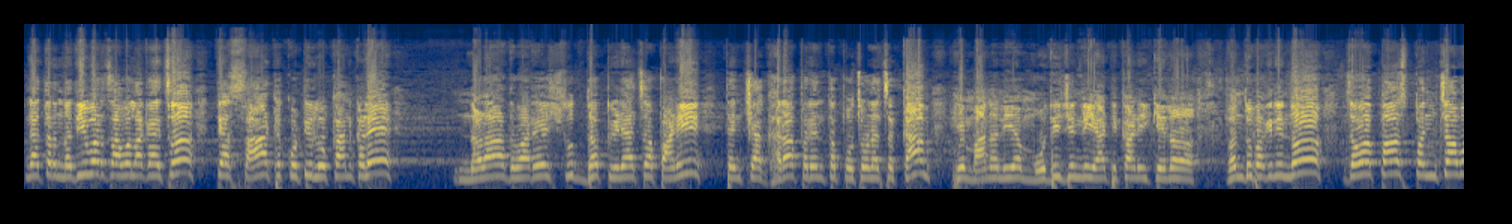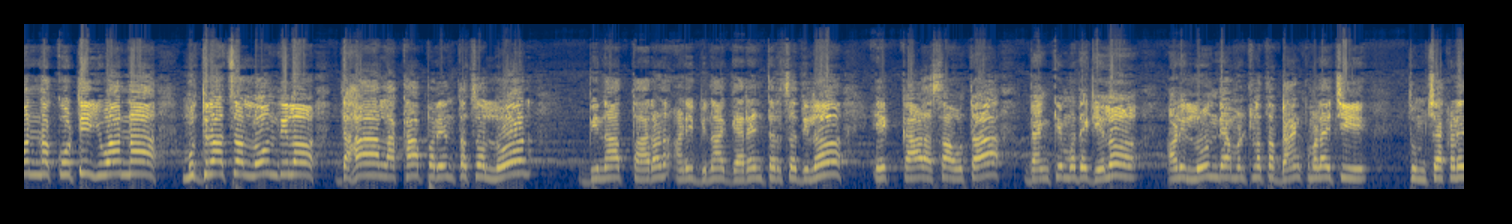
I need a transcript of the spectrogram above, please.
नाहीतर नदीवर जावं लागायचं त्या साठ कोटी लोकांकडे नळाद्वारे शुद्ध पिण्याचं पाणी त्यांच्या घरापर्यंत पोहोचवण्याचं काम हे माननीय मोदीजींनी या ठिकाणी केलं. बंधू भगिनींनो जवळपास पंचावन्न कोटी युवांना मुद्राचं लोन दिलं. दहा लाखापर्यंतचं लोन बिना तारण आणि बिना गॅरेंटरचं दिलं. एक काळ असा होता बँकेमध्ये गेलं आणि लोन द्या म्हटलं तर बँक म्हणायची तुमच्याकडे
